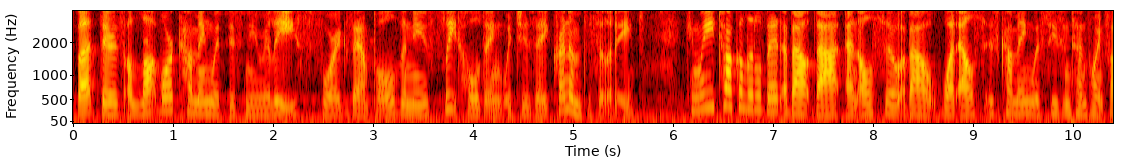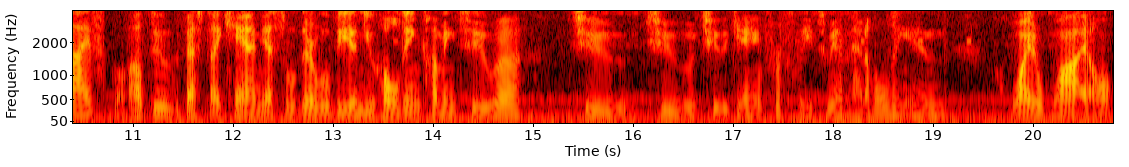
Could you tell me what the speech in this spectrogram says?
But there's a lot more coming with this new release. For example, the new fleet holding, which is a Krenim facility. Can we talk a little bit about that and also about what else is coming with season 10.5? Well, I'll do the best I can. Yes, well, there will be a new holding coming to uh, to to to the game for fleets. We haven't had a holding in quite a while.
